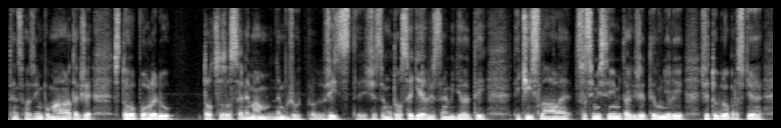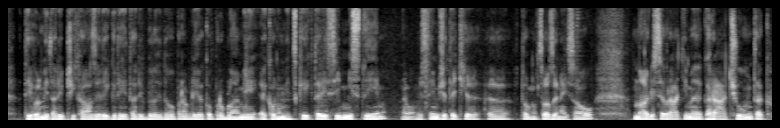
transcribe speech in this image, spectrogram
ten svaz jim pomáhá, takže z toho pohledu to, co zase nemám, nemůžu říct, že jsem mu to seděl, že jsem viděl ty, ty čísla, ale co si myslím, tak, že to měli, že to bylo prostě, ty vlny tady přicházely, kdy tady byly opravdu jako problémy ekonomické, které si myslím, nebo myslím, že teď eh, v tom svaze nejsou. No a když se vrátíme k hráčům, tak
